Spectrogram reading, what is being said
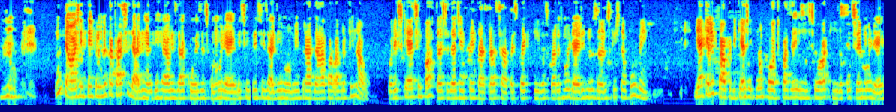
então, a gente tem plena capacidade né, de realizar coisas com mulheres sem precisar de um homem para dar a palavra final. Por isso que é essa importância da gente tentar traçar perspectivas para as mulheres nos anos que estão por vir. E aquele papo de que a gente não pode fazer isso ou aquilo por ser mulher,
